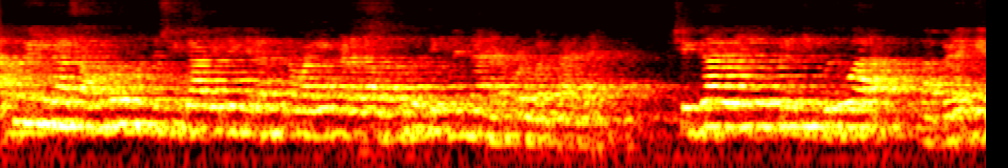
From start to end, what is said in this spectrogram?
ಅದು ಈಗ ಸವಣೂರು ಮತ್ತು ಶಿಗ್ಗಾವಿಯಲ್ಲಿ ನಿರಂತರವಾಗಿ ಕಳೆದ ಒಂದು ತಿಂಗಳಿಂದ ನಡ್ಕೊಂಡು ಬರ್ತಾ ಇದೆ. ಶಿಗ್ಗಾವಿಯಲ್ಲಿ ಪ್ರತಿ ಬುಧವಾರ ಬೆಳಗ್ಗೆ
